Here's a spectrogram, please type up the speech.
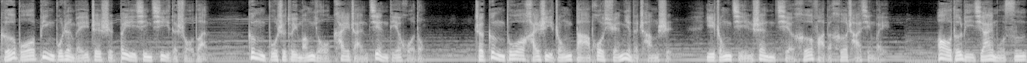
格伯并不认为这是背信弃义的手段。更不是对盟友开展间谍活动，这更多还是一种打破悬念的尝试，一种谨慎且合法的核查行为。奥德里奇·埃姆斯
